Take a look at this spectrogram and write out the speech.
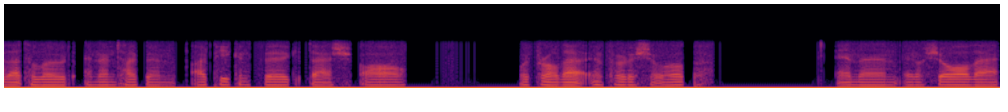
for that to load, and then type in ipconfig all, wait for all that info to show up, and then it'll show all that,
